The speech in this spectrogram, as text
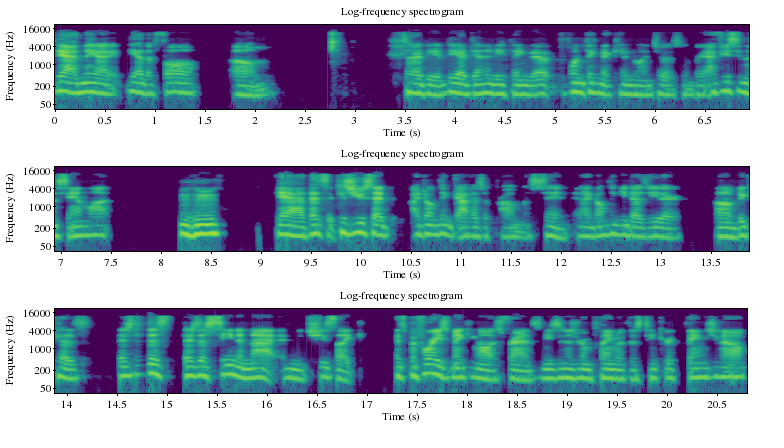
yeah, and the uh, yeah, the fall um sorry, the the identity thing, the one thing that came to mind too is gonna bring have you seen the Sandlot? Hmm Yeah, that's it. Because you said I don't think God has a problem with sin, and I don't think he does either. Um, because there's this there's a scene in that, and she's like, it's before he's making all his friends, and he's in his room playing with his tinker things, you know,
